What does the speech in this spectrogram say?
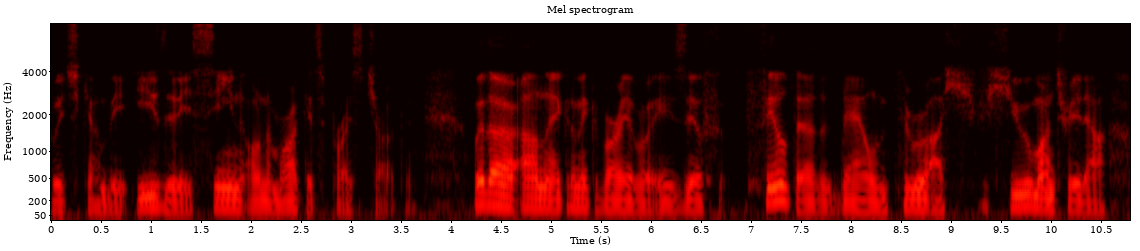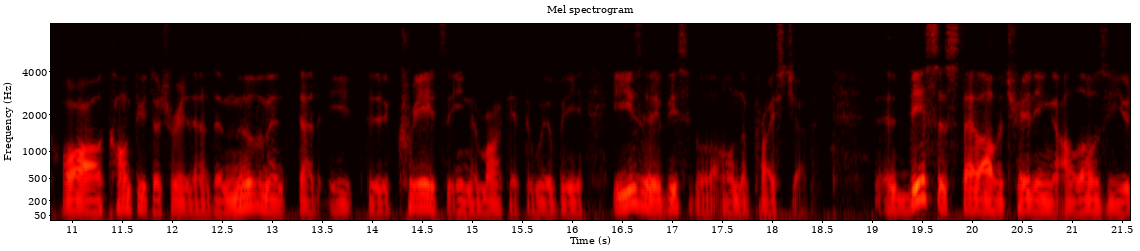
which can be easily seen on the market's price chart. Whether an economic variable is uh, filtered down through a human trader or a computer trader, the movement that it creates in the market will be easily visible on the price chart. This style of trading allows you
